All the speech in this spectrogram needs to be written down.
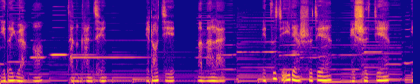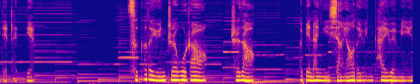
离得远了才能看清。别着急。慢慢来，给自己一点时间，给时间一点沉淀。此刻的云遮雾绕，迟早会变成你想要的云开月明。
